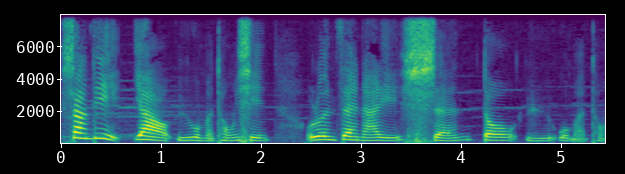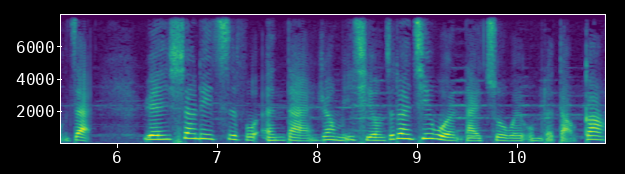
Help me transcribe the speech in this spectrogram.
上帝要与我们同行，无论在哪里，神都与我们同在。愿上帝赐福恩待，让我们一起用这段经文来作为我们的祷告。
